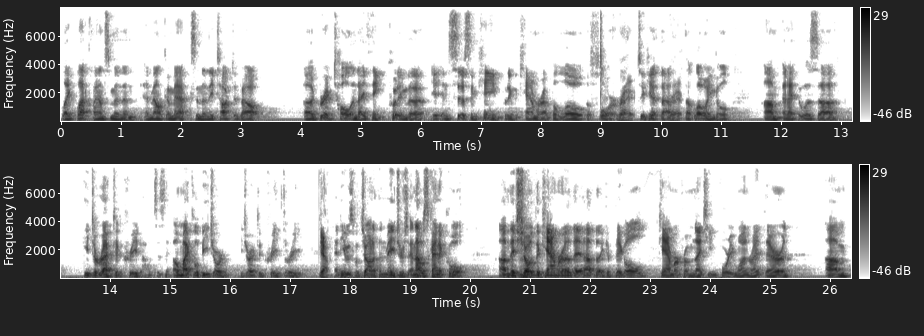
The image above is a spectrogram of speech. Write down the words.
like BlacKkKlansman and, and Malcolm X. And then they talked about uh, Gregg Toland, I think, putting the in Citizen Kane, putting the camera below the floor Right. to get that Right. that low angle. Um, and I, it was uh, he directed Creed. What's his name? Oh, Michael B. Jordan. He directed Creed three Yeah. and he was with Jonathan Majors, and that was kind of cool. Um, they showed the camera; they had like a big old camera from 1941 right there, and um,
